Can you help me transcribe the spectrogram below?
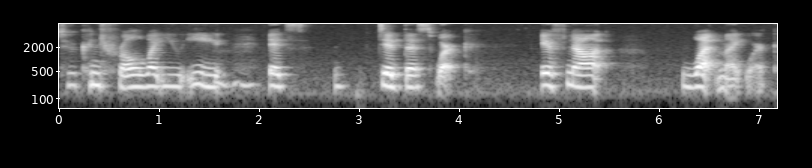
to control what you eat. Mm-hmm. It's did this work? If not, what might work?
